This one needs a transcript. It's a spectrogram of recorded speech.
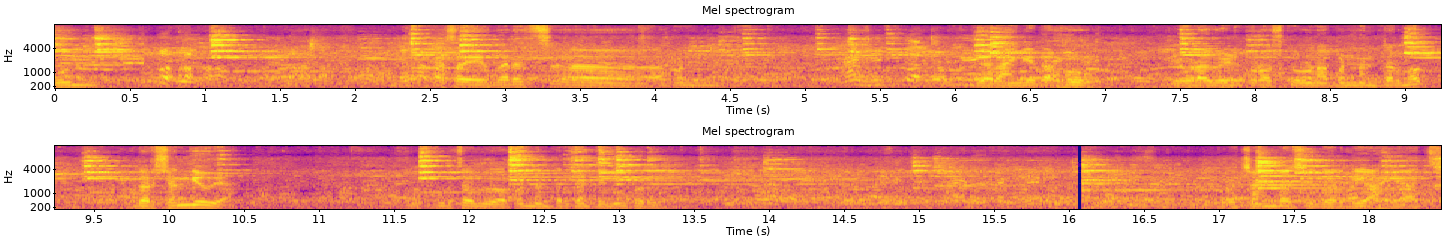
होऊन असं आहे बरंच आपण ज्या रांगेत आहो तेवढा वेळ क्रॉस करून आपण नंतर मग दर्शन घेऊया. मग पुढचा व्ह्यू आपण नंतर कंटिन्यू करूया. प्रचंड अशी गर्दी आहे आज.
